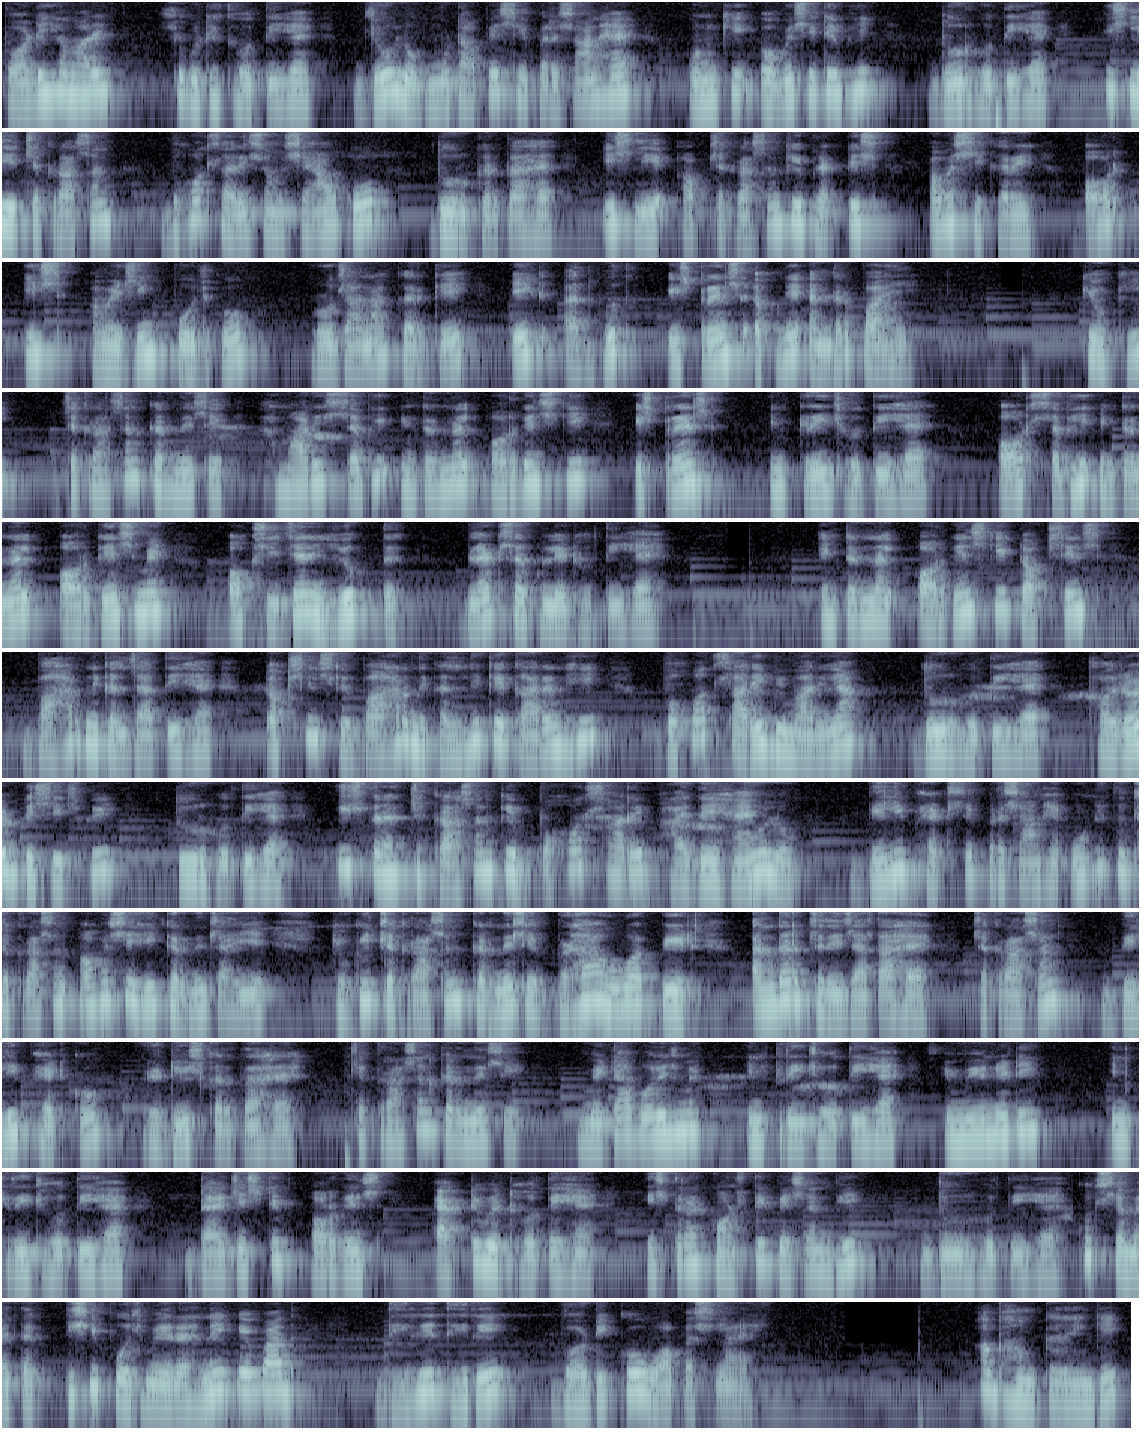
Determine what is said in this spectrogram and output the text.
बॉडी हमारी सुगठित होती है। जो लोग मोटापे से परेशान हैं, उनकी ओबेसिटी भी दूर होती है। इसलिए चक्रासन बहुत सारी समस्याओं को दूर करता है। इसलिए आप चक्रासन की प्रैक्टिस अवश्य करें और इस अमेजिंग पोज को रोज़ाना करके एक अद्भुत स्ट्रेंथ अपने अंदर पाए। क्योंकि चक्रासन करने से हमारी सभी इंटरनल ऑर्गन्स की स्ट्रेंथ इंक्रीज होती है और सभी इंटरनल ऑर्गन्स में ऑक्सीजन युक्त ब्लड सर्कुलेट होती है। इंटरनल ऑर्गन्स की टॉक्सिन्स बाहर निकल जाती है। टॉक्सिन्स के बाहर निकलने के कारण ही बहुत सारी बीमारियाँ दूर होती है। थायराइड डिसीज भी दूर होती है। इस तरह चक्रासन के बहुत सारे फ़ायदे हैं। जो लोग बेली फैट से परेशान हैं, उन्हें तो चक्रासन अवश्य ही करने चाहिए, क्योंकि चक्रासन करने से बढ़ा हुआ पेट अंदर चले जाता है। चक्रासन बेली फैट को रिड्यूस करता है। चक्रासन करने से मेटाबॉलिज्म इंक्रीज होती है इम्यूनिटी इंक्रीज होती है डाइजेस्टिव ऑर्गन्स एक्टिवेट होते हैं, इस तरह कॉन्स्टिपेशन भी दूर होती है। कुछ समय तक इसी पोज में रहने के बाद धीरे धीरे बॉडी को वापस लाएँ। अब हम करेंगे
